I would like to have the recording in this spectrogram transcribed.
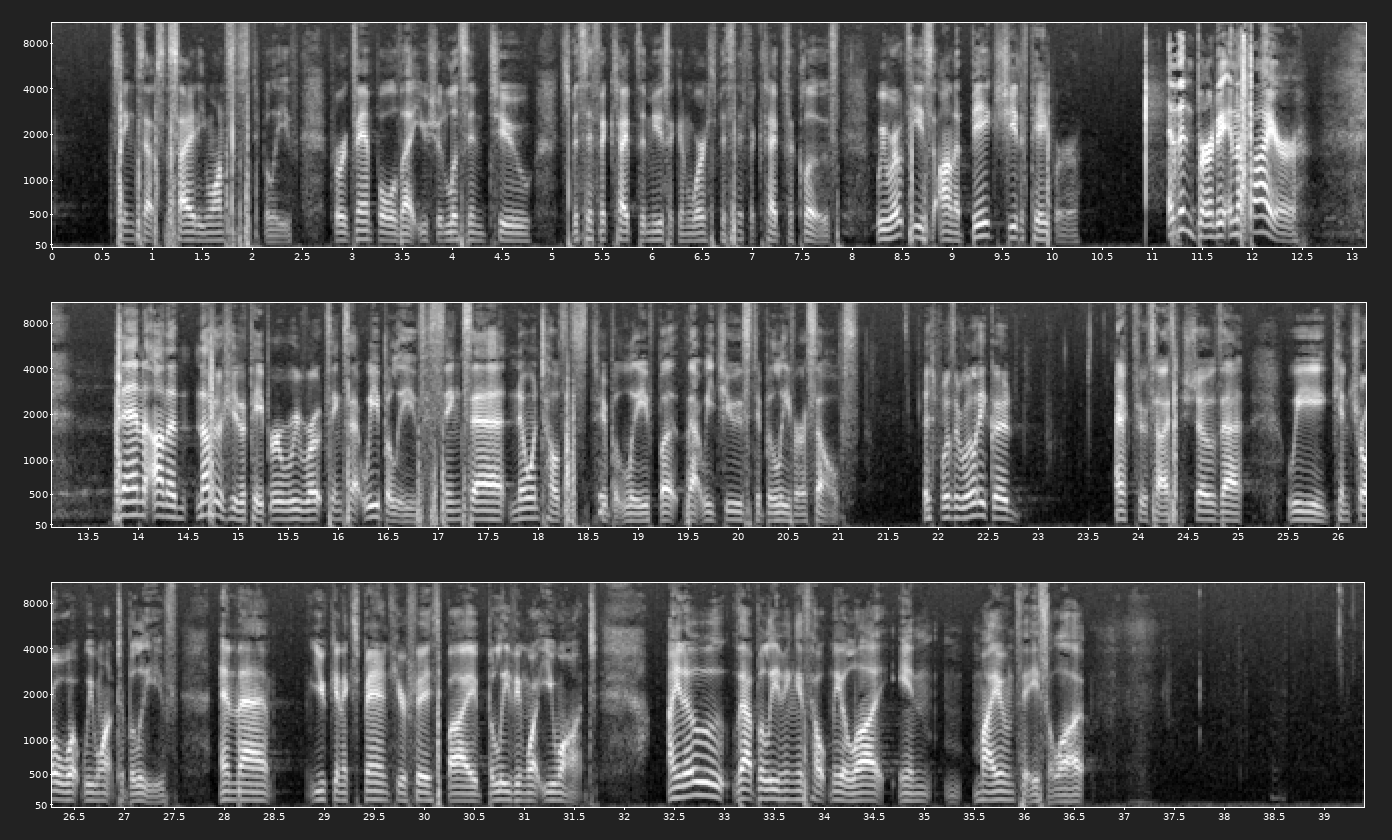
things that society wants us to believe. For example, that you should listen to specific types of music and wear specific types of clothes. We wrote these on a big sheet of paper and then burned it in a fire. Then on another sheet of paper, we wrote things that we believe, things that no one tells us to believe, but that we choose to believe ourselves. This was a really good exercise to show that we control what we want to believe, and that you can expand your faith by believing what you want. I know that believing has helped me a lot in my own faith a lot.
